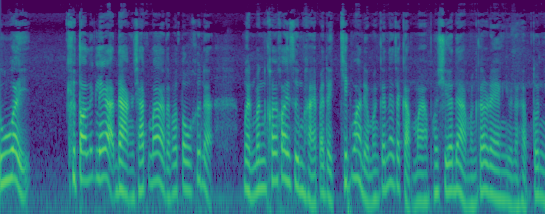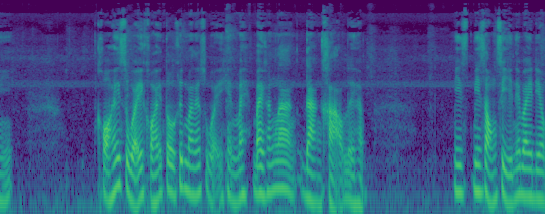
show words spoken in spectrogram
ด้วย คือตอนเล็กๆอะด่างชัดมาก แต่พอโตขึ้นอะเหมือนมันค่อยๆซึมหายไปแต่คิดว่าเดี๋ยวมันก็น่าจะกลับมาเพราะเชื้อด่างมันก็แรงอยู่นะครับต้นนี้ ขอให้สวยขอให้โตขึ้นมาแล้วสวยเห็นไหมใบข้างล่างด่างขาวเลยครับ มีมีสองสีในใบเดียว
